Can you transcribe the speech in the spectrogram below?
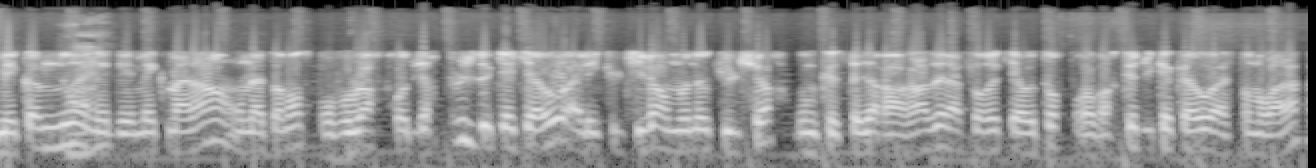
Mais comme nous Ouais. on est des mecs malins, on a tendance pour vouloir produire plus de cacao à les cultiver en monoculture, donc c'est-à-dire à raser la forêt qu'il y a autour pour avoir que du cacao à cet endroit-là.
